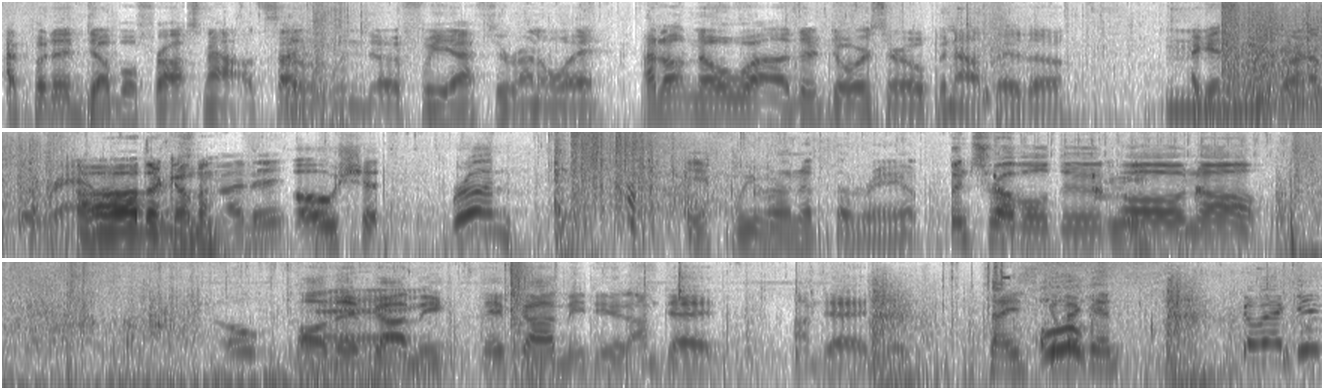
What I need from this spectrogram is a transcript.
I put a double frost mat outside the oh. window if we have to run away. I don't know what other doors are open out there though. I guess if we mm. run up the ramp. Oh, they're coming. survive it. Oh shit. Run! If we run up the ramp, I'm in trouble, dude. Oh no. Oh. Oh, they've got me. They've got me, dude. I'm dead. I'm dead, dude. nice. Go back in. Go back in.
